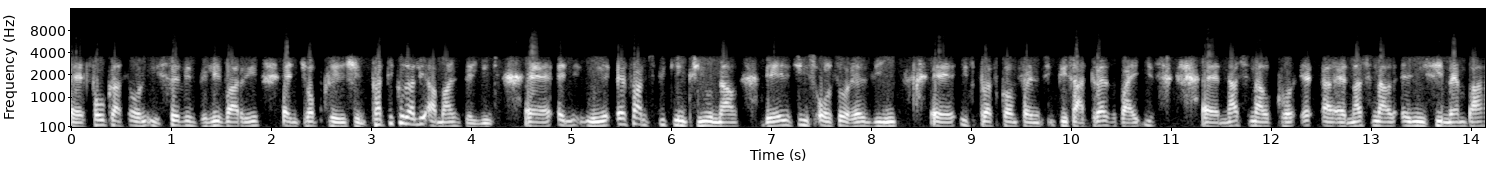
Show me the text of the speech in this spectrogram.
uh, focus on is service delivery and job creation, particularly amongst the youth. Uh, and we, as I'm speaking to you now, the ANC is also holding uh, its press conference. It is addressed by its uh, national national NEC member,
